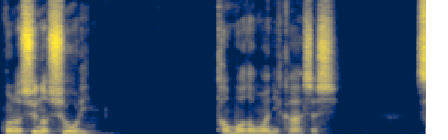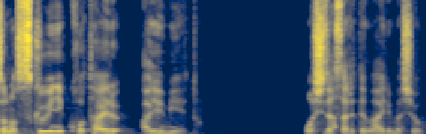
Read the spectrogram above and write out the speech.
この主の勝利にともどもに感謝しその救いに応える歩みへと押し出されてまいりましょう。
